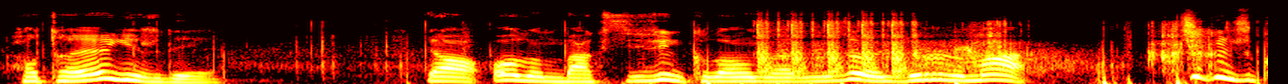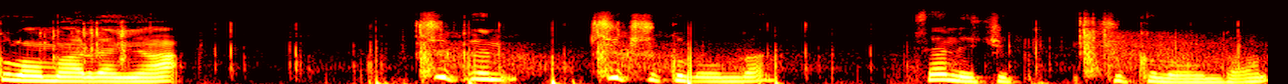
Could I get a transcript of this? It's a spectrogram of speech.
Hataya girdi. Ya oğlum bak sizin klonlarınızı öldürürüm ha. Çıkın şu klonlardan ya. Çıkın. Çık şu klondan. Sen de çık şu klondan.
